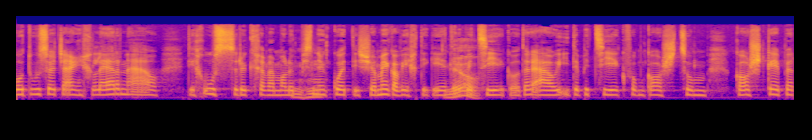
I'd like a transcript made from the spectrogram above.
wo du solltest eigentlich lernen auch dich auszudrücken, wenn mal etwas nicht gut ist, ist ja mega wichtig in jeder Ja. Beziehung oder auch in der Beziehung vom Gast zum Gastgeber.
